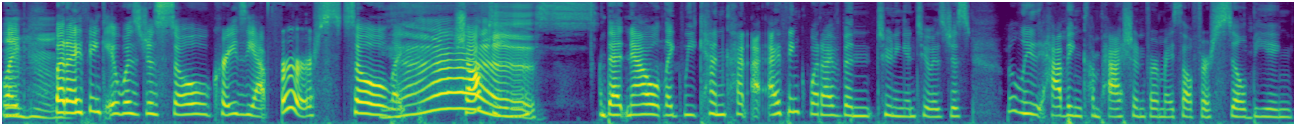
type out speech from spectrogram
Like, Mhm. but I think it was just so crazy at first. So, like, shocking. That now like we can kind I I think what I've been tuning into is just really having compassion for myself for still being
